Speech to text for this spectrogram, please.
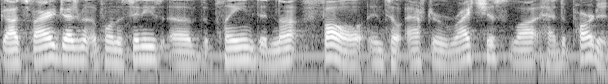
God's fire judgment upon the cities of the plain did not fall until after righteous Lot had departed.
